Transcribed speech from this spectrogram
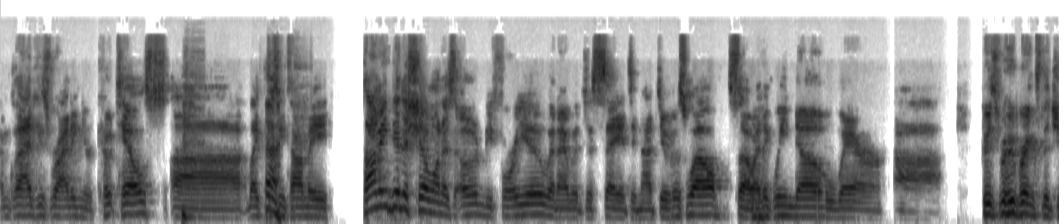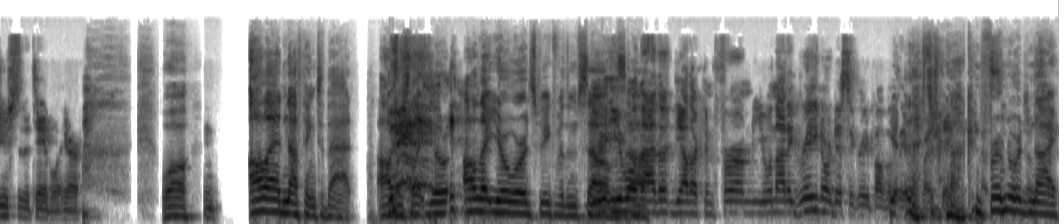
I'm glad he's riding your coattails. Uh, like to see Tommy. Tommy did a show on his own before you, and I would just say it did not do as well. So I think we know where uh, who's, who brings the juice to the table here. Well, I'll add nothing to that. I'll just let your I'll let your words speak for themselves. You, you will Uh, neither other confirm you will not agree nor disagree publicly yeah, with right. statement. Confirm nor deny.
